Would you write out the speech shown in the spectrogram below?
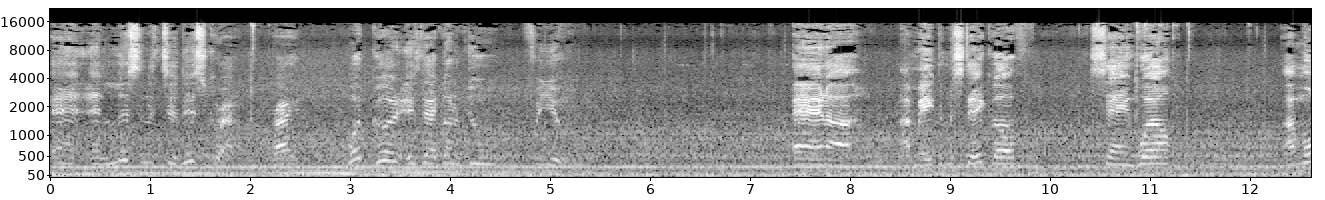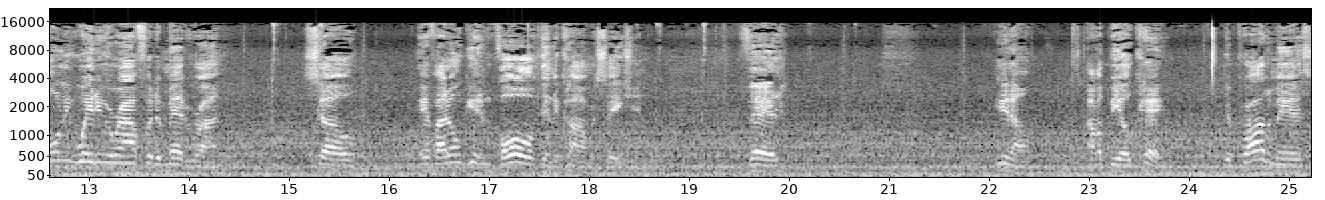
and, and listen to this crap? Right? What good is that going to do for you? And uh, I made the mistake of saying, well, I'm only waiting around for the med run. So if I don't get involved in the conversation, then, you know, I'll be okay. The problem is,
